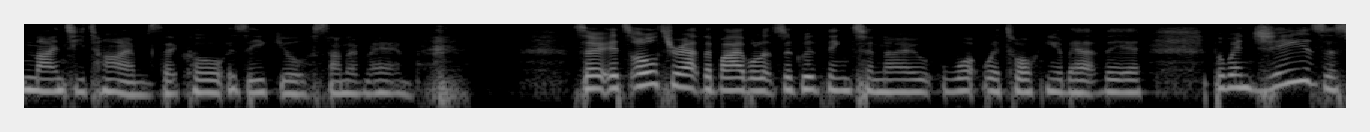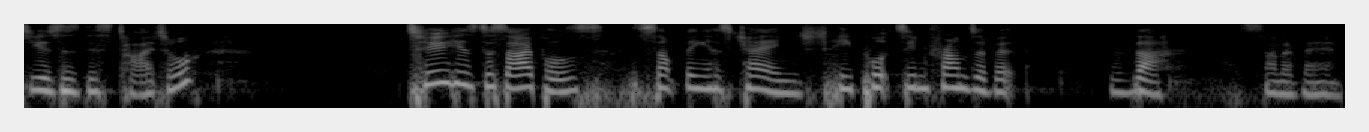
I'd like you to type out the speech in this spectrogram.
90 times they call Ezekiel Son of Man. So it's all throughout the Bible. It's a good thing to know what we're talking about there. But when Jesus uses this title, to his disciples, something has changed. He puts in front of it the Son of Man.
